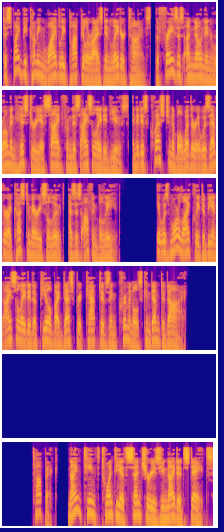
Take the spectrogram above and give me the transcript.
Despite becoming widely popularized in later times, the phrase is unknown in Roman history aside from this isolated use, and it is questionable whether it was ever a customary salute, as is often believed. It was more likely to be an isolated appeal by desperate captives and criminals condemned to die. Topic: 19th–20th centuries United States.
